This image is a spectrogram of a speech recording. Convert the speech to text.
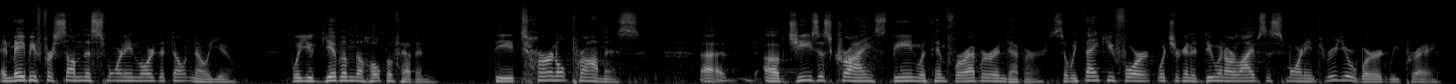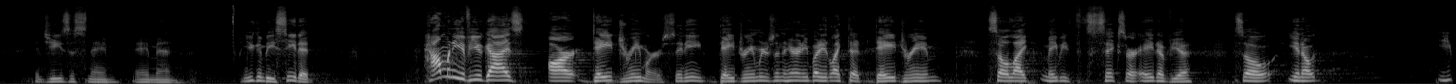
And maybe for some this morning, Lord, that don't know you, will you give them the hope of heaven, the eternal promise uh, of Jesus Christ being with him forever and ever. So we thank you for what you're going to do in our lives this morning. Through your word, we pray. In Jesus' name, amen. You can be seated. How many of you guys are daydreamers? Any daydreamers in here? Anybody like to daydream? So, like maybe six or eight of you. So, you know, you,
